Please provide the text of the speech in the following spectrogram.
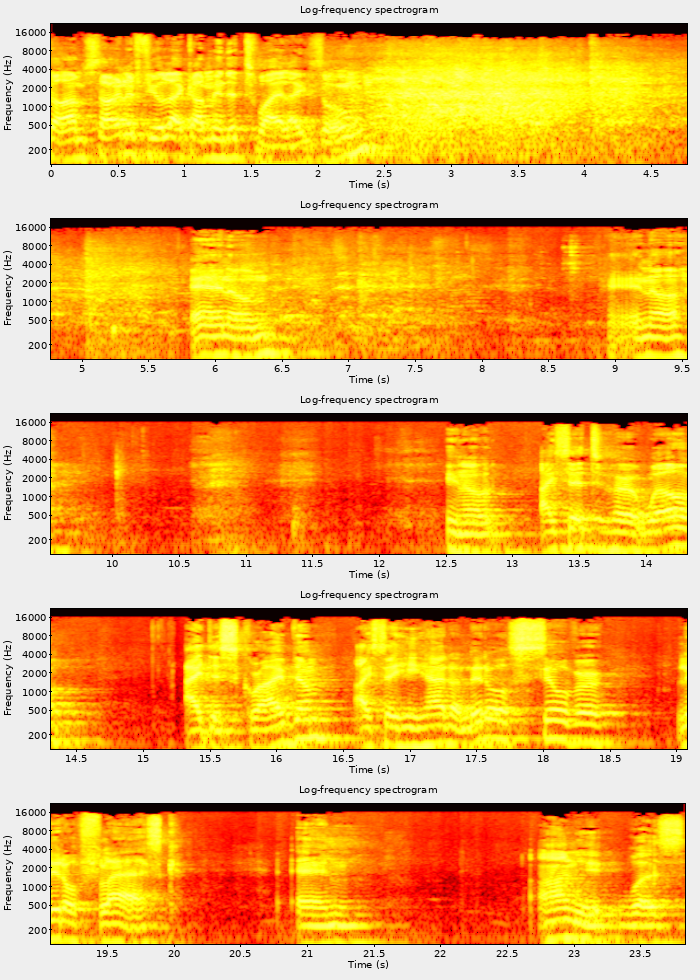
So I'm starting to feel like I'm in the twilight zone. and um and uh you know, I said to her, well, I described him. I say he had a little silver little flask, and on it was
